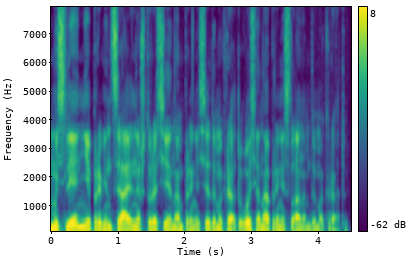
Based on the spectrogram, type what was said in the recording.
мысленне правінцыяльна што Росія нам прынясе дэмакрату Вось яна прынесла нам дэмакрату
